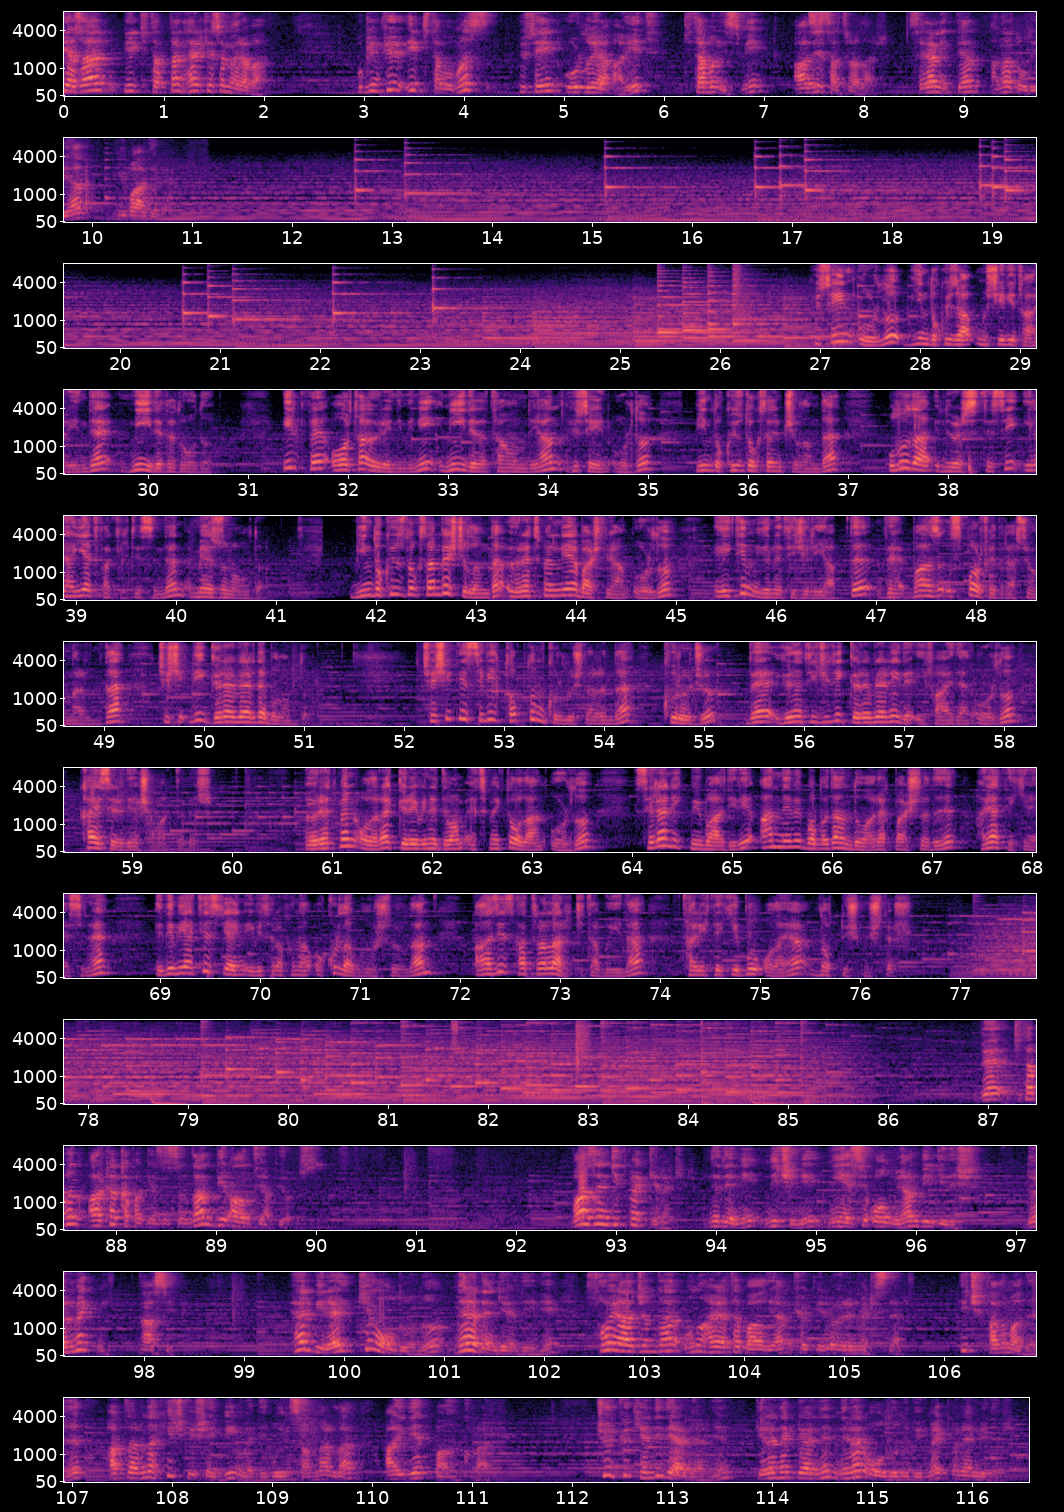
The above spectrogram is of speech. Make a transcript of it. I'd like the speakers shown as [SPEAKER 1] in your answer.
[SPEAKER 1] yazar, bir kitaptan herkese merhaba. Bugünkü ilk kitabımız Hüseyin Urlu'ya ait. Kitabın ismi Aziz Hatıralar. Selanik'ten Anadolu'ya Mübadele. Hüseyin Uğurlu 1967 tarihinde Niğde'de doğdu. İlk ve orta öğrenimini Niğde'de tamamlayan Hüseyin Uğurlu, 1993 yılında Uludağ Üniversitesi İlahiyat Fakültesinden mezun oldu. 1995 yılında öğretmenliğe başlayan Uğurlu, eğitim yöneticiliği yaptı ve bazı spor federasyonlarında çeşitli görevlerde bulundu. Çeşitli sivil toplum kuruluşlarında kurucu ve yöneticilik görevlerini de ifa eden Urlu, Kayseri'de yaşamaktadır. Öğretmen olarak görevine devam etmekte olan Urlu, Selanik mübadili anne ve babadan doğarak başladığı hayat hikayesine Edebiyatist Yayın Evi tarafından okurla buluşturulan Aziz Hatıralar kitabıyla tarihteki bu olaya not düşmüştür. Ve kitabın arka kapak yazısından bir alıntı yapıyoruz. Bazen gitmek gerek. Nedeni, niçini, niyesi olmayan bir gidiş. Dönmek mi? Nasip. Her birey kim olduğunu, nereden geldiğini, soy ağacında onu hayata bağlayan kökleri öğrenmek ister. Hiç tanımadığı, haklarında hiçbir şey bilmediği bu insanlarla aidiyet bağı kurar. Çünkü kendi değerlerinin, geleneklerinin neler olduğunu bilmek önemlidir.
